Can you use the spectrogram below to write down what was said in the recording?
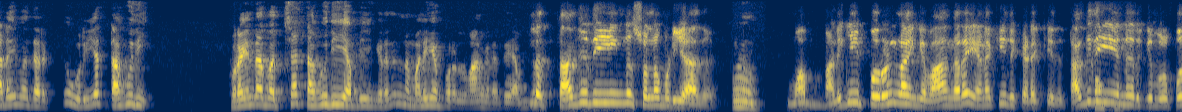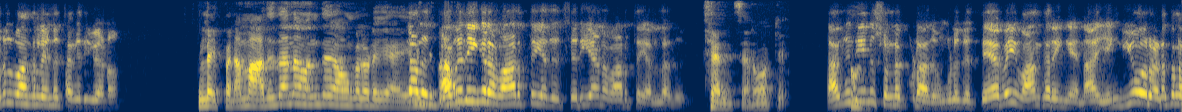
அடைவதற்கு உரிய தகுதி. குறைந்தபட்ச தகுதி அப்படிங்கிறது இந்த மளிகை பொருள் வாங்குறது. தகுதின்னு சொல்ல முடியாது. மளிகை பொருள் நான் இங்க வாங்குறேன் எனக்கு இது கிடைக்குது. தகுதி என்ன இருக்கு? பொருள் வாங்கல என்ன தகுதி வேணும்? இல்ல இப்ப நம்ம அதுதானே வந்து அவங்களுடைய தகுதிங்கிற வார்த்தை அது சரியான வார்த்தை அல்ல அது. சரிங்க சார் ஓகே தகுதின்னு சொல்லக்கூடாது. உங்களுக்கு தேவை வாங்குறீங்க. நான் எங்கேயோ ஒரு இடத்துல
